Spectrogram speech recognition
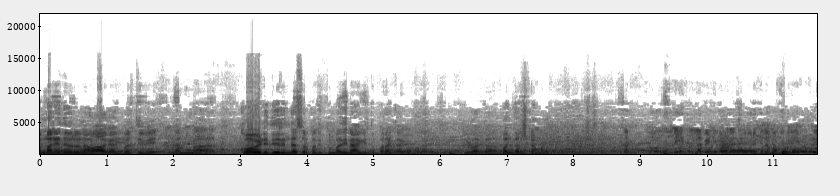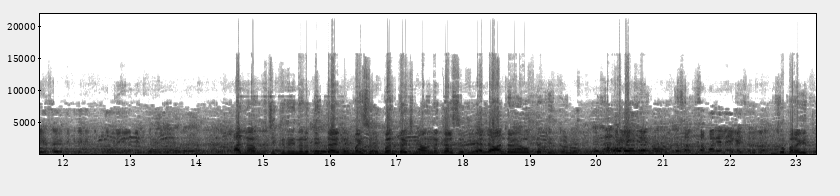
ಮನೆ ದೇವರು ನಾವು ಆಗಾಗ ಬರ್ತೀವಿ. ನಮ್ಮ ಕೋವಿಡ್ ಇದರಿಂದ ಸ್ವಲ್ಪ ತುಂಬ ದಿನ ಆಗಿತ್ತು ಬರೋಕ್ಕಾಗಿರಲಿಲ್ಲ ಇವಾಗ ಬಂದು ದರ್ಶನ ಮಾಡ್ಕೊಂಡು ಅದು ನಾವು ಚಿಕ್ಕದ್ರಿಂದನೂ ತಿಂತಾ ಇದ್ವಿ. ಮೈಸೂರಿಗೆ ಬಂದ ತಕ್ಷಣ ಅವನ್ನ ಕರೆಸಿದ್ವಿ ಅಲ್ಲಿ ಆಂಧ್ರ ಹೋಗ್ತಾ ತಿನ್ಕೊಂಡು ಹೋದ್ವಿ. ಸೂಪರ್ ಆಗಿತ್ತು.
